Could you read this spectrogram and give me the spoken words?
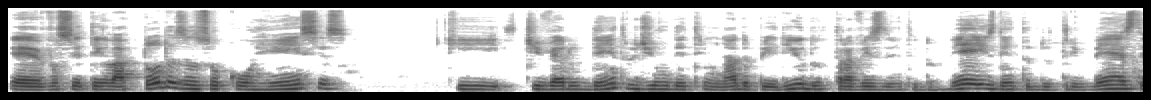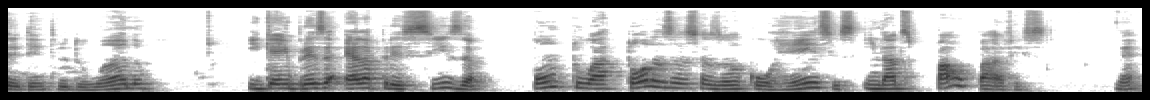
é, você tem lá todas as ocorrências que tiveram dentro de um determinado período, talvez dentro do mês, dentro do trimestre, dentro do ano, e que a empresa ela precisa pontuar todas essas ocorrências em dados palpáveis, né?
